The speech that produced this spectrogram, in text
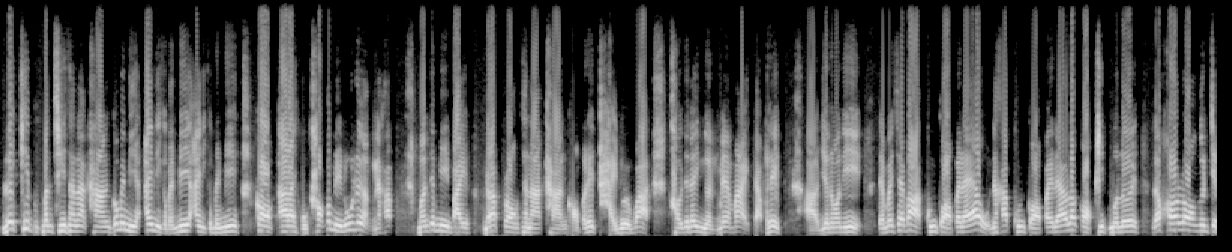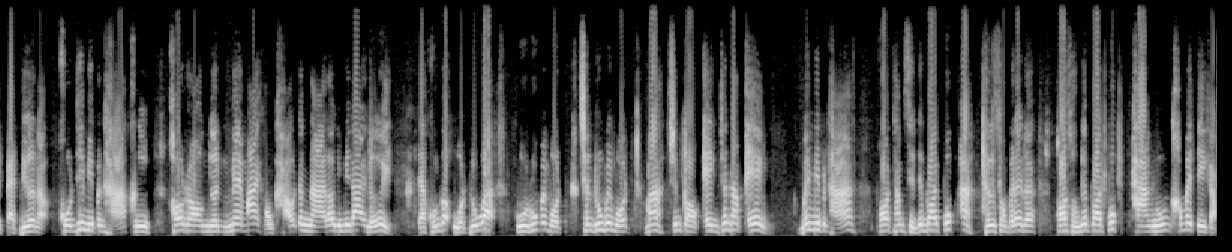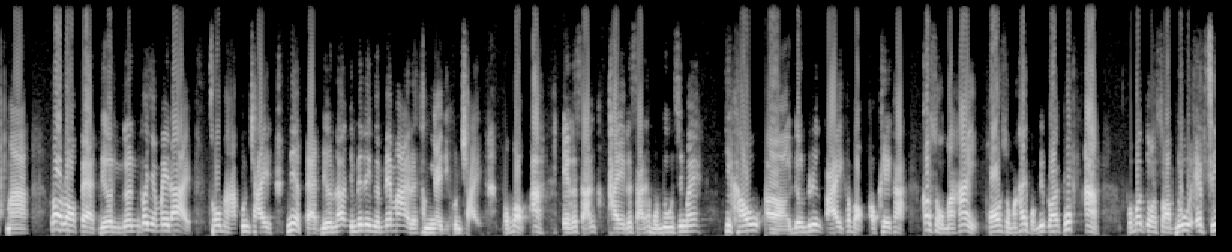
เลขที่บัญชีธนาคารก็ไม่มีไอ้นี่ก็ไม่มีไอ้นี่ก็ไม่มีกรอกอะไรของเขาก็ไม่รู้เรื่องนะครับ มันจะมีใบรับรองธนาคารของประเทศไทยด้วยว่า เขาจะได้เงินแม่ไม้จากประเทศอ่าเยอรมนีแต่ไม่ใช่ว่าคุณกรอกไปแล้วนะครับ คุณกรอกไปแล้วแล้วกรอกผิดหมดเลย แล้วเขารอเงินเจ็ดแปดเดือนอะคนที่มีปัญหาคือเขารอเงินแม่ไม้ของเขาตั้งนานแล้วยังไม่ได้เลย แต่คุณก็อวดรู้ว่ากูรู้ไปหมด ฉันรู้ไปหมด มา ฉันกรอกเอง ฉันทำเอง ไม่มีปัญหา พอทำเสร็จเรียบร้อยปุ๊บอะเธอส่งไปได้เลย พอส่งเรียบร้อยปุ๊บทางนู้นเขาไม่ตีกลับมา ก็รอแปดเดือนเงินก็ยังไม่ได้ โทรมาหาคุณชัยเนี่ยแปดเดือนแล้วยังไม่ได้เงินแม่ไม้เลยทำไงดีคุณชัย ผมบอกอะเอกสารไทยเอกสารให้ผมดูใช่ไหมที่เขาเอ่อเดินเรื่องไปเขาบอกโอเคค่ะ ก็ส่งมาให้ พอส่งมาให้ผมเรียบร้อยปุ๊บอะผมมาตรวจสอบดู FC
